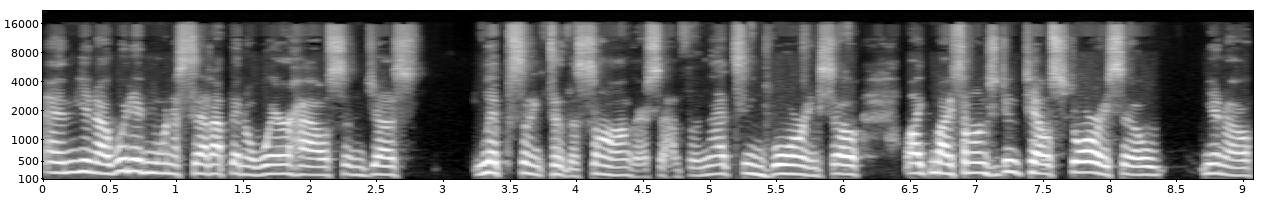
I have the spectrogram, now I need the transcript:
and you know, we didn't want to set up in a warehouse and just lip sync to the song or something. That seemed boring. So, like my songs do tell stories. So, you know,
